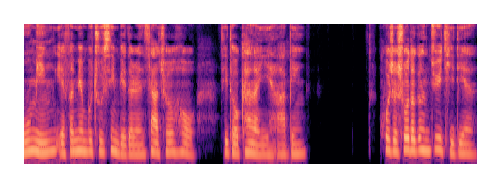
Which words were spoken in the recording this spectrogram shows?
无名也分辨不出性别的人下车后，低头看了一眼阿斌。或者说的更具体点，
